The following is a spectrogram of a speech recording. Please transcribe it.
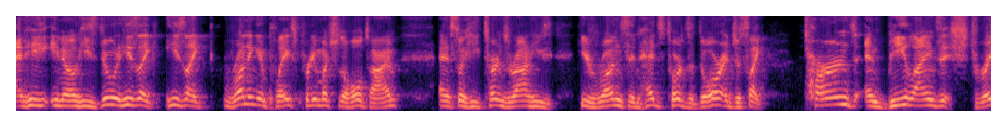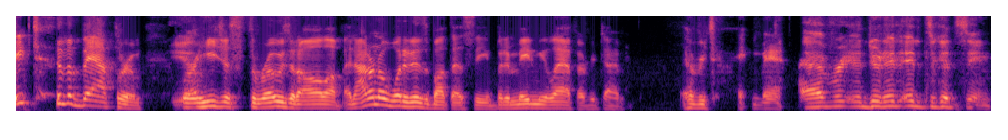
and he you know he's doing he's like he's like running in place pretty much the whole time. And so he turns around, he he runs and heads towards the door, and just like turns and beelines it straight to the bathroom where he just throws it all up. And I don't know what it is about that scene, but it made me laugh every time. Every time, man. Every dude, it, it's a good scene.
